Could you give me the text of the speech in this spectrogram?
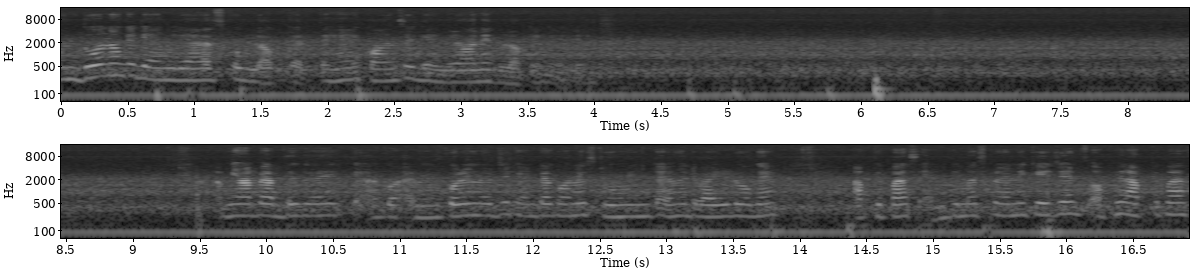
उन दोनों के गैंग्लियाज को ब्लॉक करते हैं। कौन से? गैंग्लियोनिक ब्लॉकिंग एजेंट्स अब यहाँ पे आप देख रहे हैं cholinergic antagonist two main type में डिवाइडेड हो गए। आपके पास एंटी एंटीमस्क्रेनिक एजेंट और फिर आपके पास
